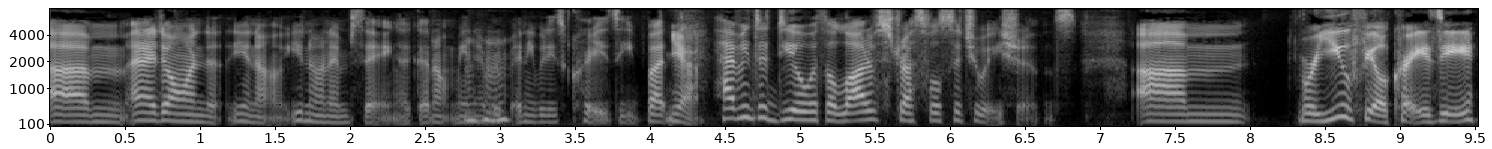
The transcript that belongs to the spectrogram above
um, and I don't want to, you know, you know what I'm saying. Like I don't mean every, anybody's crazy, but Mm-hmm. Yeah. having to deal with a lot of stressful situations. Um, where you feel crazy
